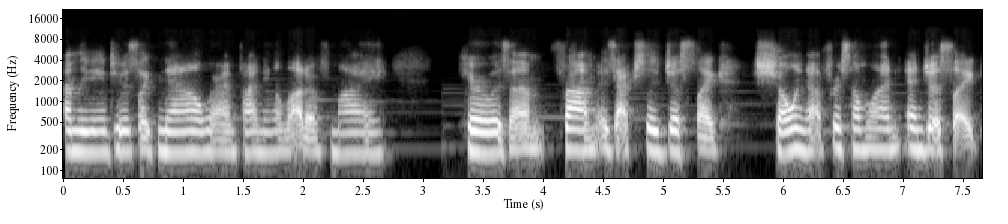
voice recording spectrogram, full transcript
I'm leading into is like now where I'm finding a lot of my heroism from is actually just like showing up for someone and just like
